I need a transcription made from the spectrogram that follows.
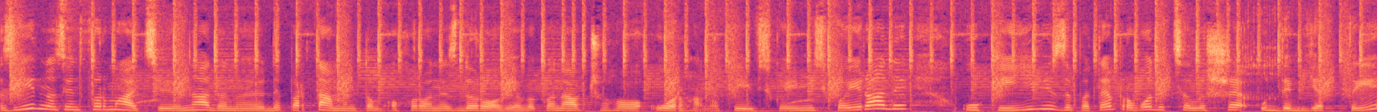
Згідно з інформацією, наданою департаментом охорони здоров'я виконавчого органу Київської міської ради, у Києві ЗПТ проводиться лише у дев'яти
